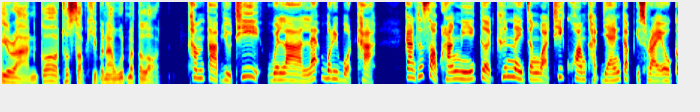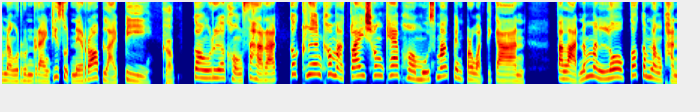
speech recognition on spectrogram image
อิหร่านก็ทดสอบขีปนาวุธมาตลอด คำตอบอยู่ที่เวลาและบริบทค่ะ การทดสอบครั้งนี้เกิดขึ้นในจังหวัดที่ความขัดแย้งกับอิสราเอลกำลังรุนแรงที่สุดในรอบหลายปี ครับ กองเรือของสหรัฐก็เคลื่อนเข้ามาใกล้ช่องแคบฮอร์มูสมากเป็นประวัติการณ์ตลาดน้ำมันโลกก็กำลังผัน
